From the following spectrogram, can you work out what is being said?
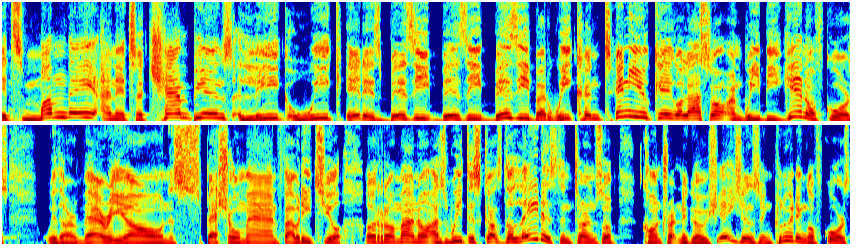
It's Monday and it's a Champions League week. It is busy, busy, busy, but we continue Que Golazo and we begin, of course, with our very own special man, Fabrizio Romano, as we discuss the latest in terms of contract negotiations, including, of course,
